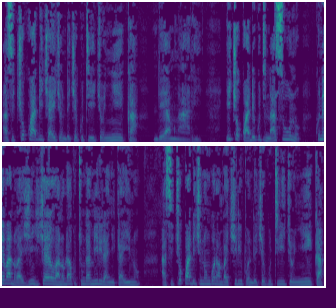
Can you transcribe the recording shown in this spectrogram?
Asi chokwadi chaicho ndechekuti icho nyika ndeyamwari. Ichokwadi kuti nhasi uno kune vanhu vazhinji chaivo vanoda kutungamirira nyika ino asi chokwadi chinongoramba chiripo ndechekuti icho nyika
